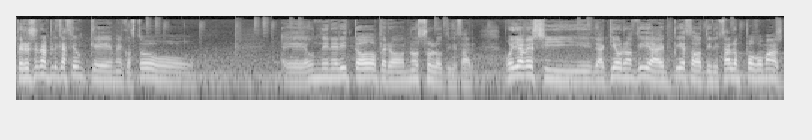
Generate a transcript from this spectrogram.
Pero es una aplicación que me costó eh, un dinerito, pero no suelo utilizar. Voy a ver si de aquí a unos días empiezo a utilizarlo un poco más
